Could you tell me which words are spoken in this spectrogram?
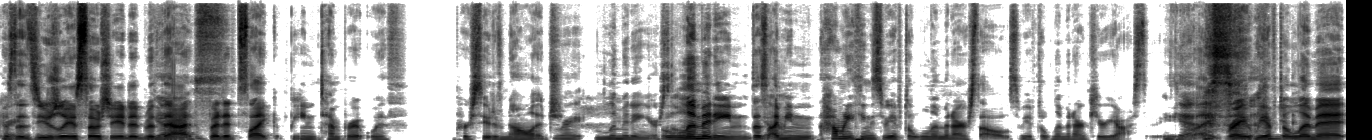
because Right. it's usually associated with that but it's like being temperate with pursuit of knowledge Right, limiting yourself. limiting this i mean how many things do we have to limit ourselves we have to limit our curiosity Yes. like, right we have to Yeah. limit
